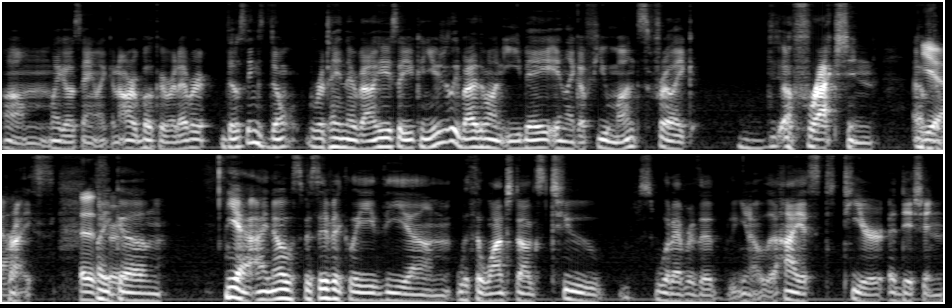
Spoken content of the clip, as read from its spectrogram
um like i was saying like an art book or whatever those things don't retain their value so you can usually buy them on ebay in like a few months for like a fraction of Yeah. the price that is like true. um yeah i know specifically the um with the watch dogs 2 whatever the you know the highest tier edition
